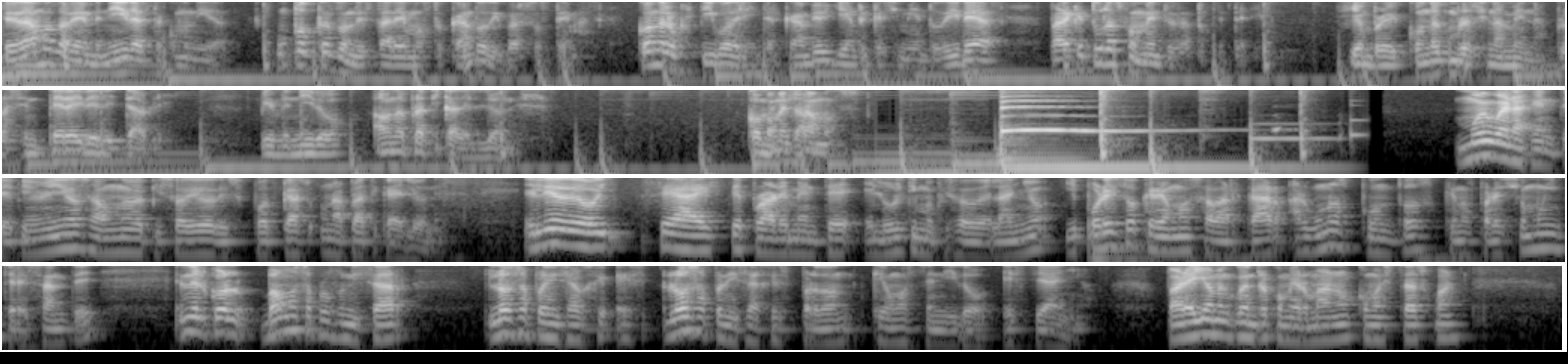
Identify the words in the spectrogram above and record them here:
Te damos la bienvenida a esta comunidad, un podcast donde estaremos tocando diversos temas, con el objetivo del intercambio y enriquecimiento de ideas, para que tú las fomentes a tu criterio. Siempre con una conversación amena, placentera y deleitable. Bienvenido a una plática de leones. Comenzamos. Muy buena gente, bienvenidos a un nuevo episodio de su podcast Una plática de leones. El día de hoy sea este probablemente el último episodio del año y por eso queremos abarcar algunos puntos que nos pareció muy interesante en el cual vamos a profundizar los aprendizajes, los aprendizajes perdón, que hemos tenido este año. Para ello me encuentro con mi hermano. ¿Cómo estás, Juan?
